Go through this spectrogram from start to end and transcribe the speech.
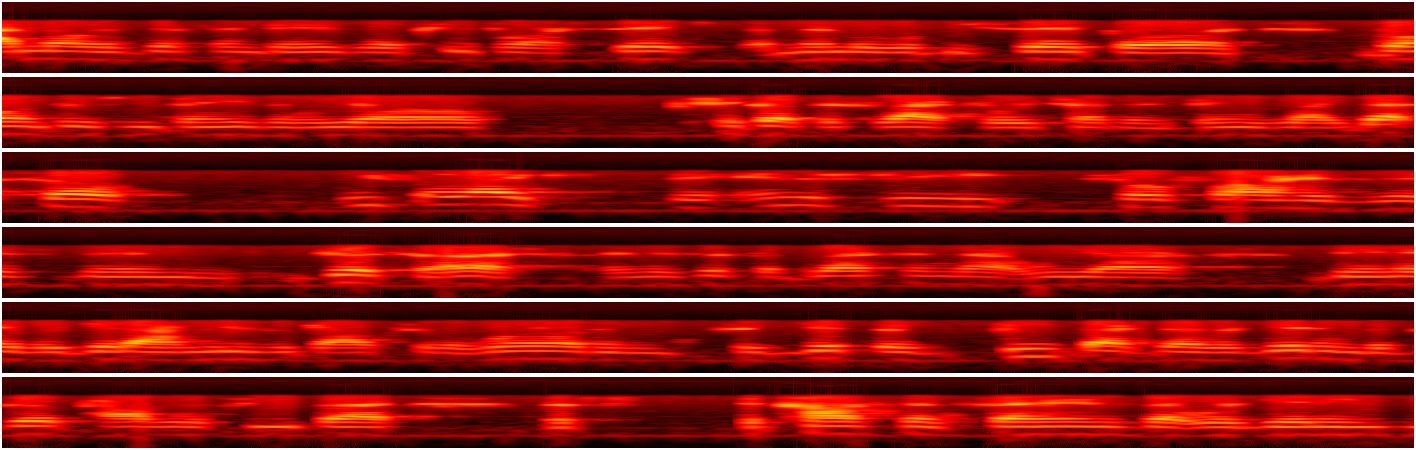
I know there's different days where people are sick, a member will be sick or going through some things, and we all pick up the slack for each other and things like that. So we feel like the industry so far has just been good to us, and it's just a blessing that we are being able to get our music out to the world and to get the feedback that we're getting, the good positive feedback, the, the constant fans that we're getting.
